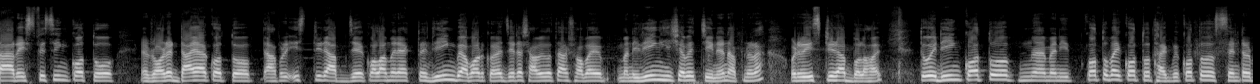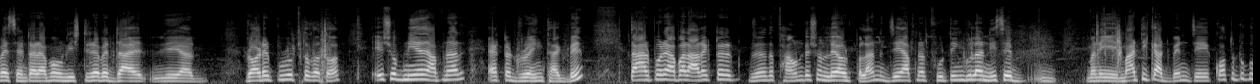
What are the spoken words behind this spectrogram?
তার স্পেসিং কত রডের ডায়া কত, তারপরে স্টির আপ যে কলামের একটা রিং ব্যবহার করে, যেটা স্বাভাবিকতা সবাই মানে রিং হিসেবে চিনেন আপনারা ওটা স্টির আপ বলা হয়। তো ওই রিং কত মানে কত বাই কত থাকবে, কত সেন্টার বাই সেন্টার এবং স্টির আপের রডের পুরুত্ব কত এইসব নিয়ে আপনার একটা ড্রয়িং থাকবে। তারপরে আবার আরেকটা ফাউন্ডেশন লেআউট প্ল্যান যে আপনার ফুটিংগুলো নিচে মানে মাটি কাটবেন, যে কতটুকু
